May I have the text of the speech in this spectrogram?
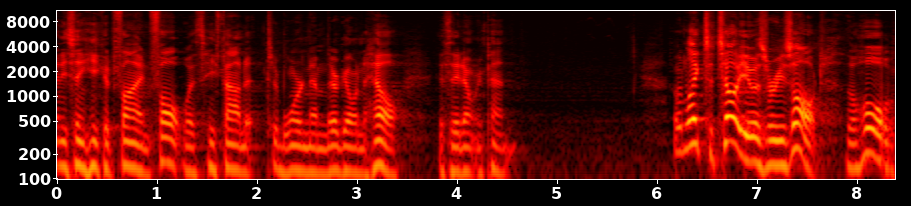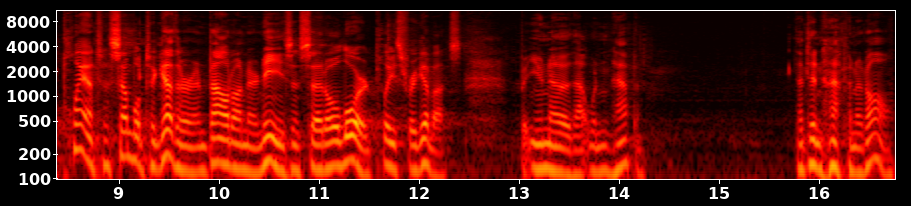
Anything he could find fault with, he found it to warn them they're going to hell if they don't repent. I would like to tell you as a result, the whole plant assembled together and bowed on their knees and said, Oh Lord, please forgive us. But you know that wouldn't happen. That didn't happen at all.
